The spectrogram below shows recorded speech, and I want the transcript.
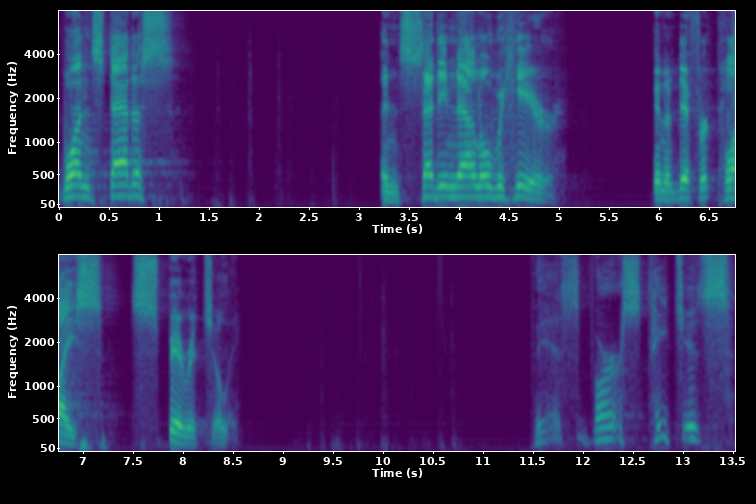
one status, and set him down over here in a different place spiritually. This verse teaches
